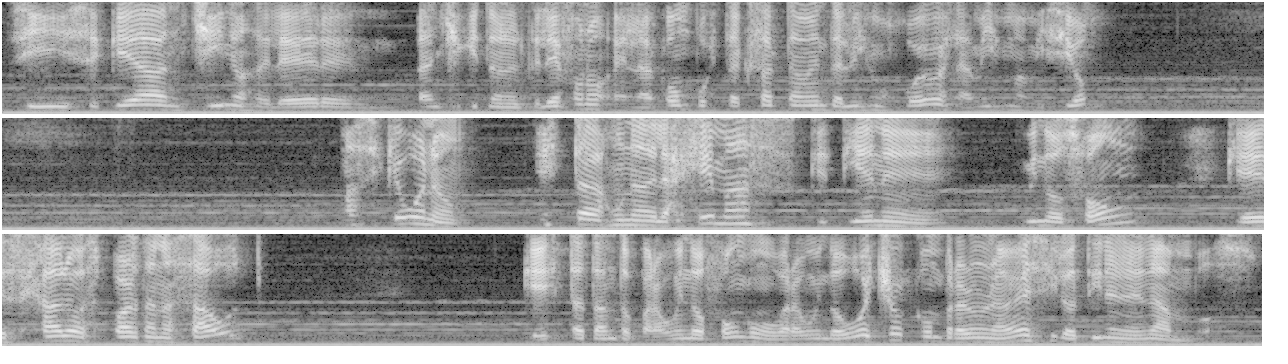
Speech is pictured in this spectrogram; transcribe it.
Si se quedan chinos de leer tan chiquito en el teléfono, en la compu está exactamente el mismo juego, es la misma misión. Así que bueno, esta es una de las gemas que tiene Windows Phone, que es Halo Spartan Assault, que está tanto para Windows Phone como para Windows 8. Compran una vez y lo tienen en ambos.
